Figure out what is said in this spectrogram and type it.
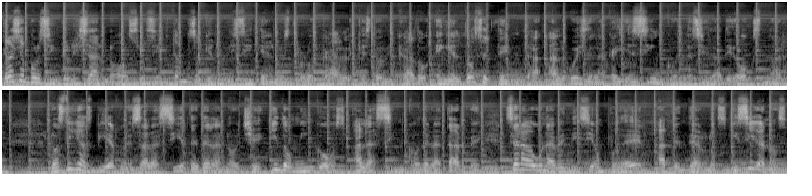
Gracias por sintonizarnos. Los invitamos a que nos visite a nuestro local que está ubicado en el 270 al oeste de la calle 5 en la ciudad de Oxnard, los días viernes a las 7 de la noche y domingos a las 5 de la tarde. Será una bendición poder atenderlos y síganos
